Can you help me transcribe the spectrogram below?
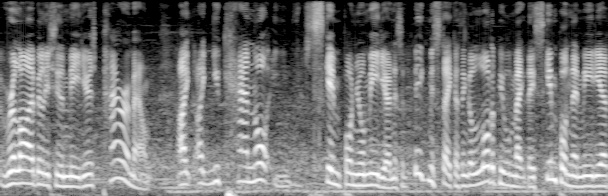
reliability of the media is paramount. I, I, you cannot skimp on your media, and it's a big mistake I think a lot of people make. They skimp on their media,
